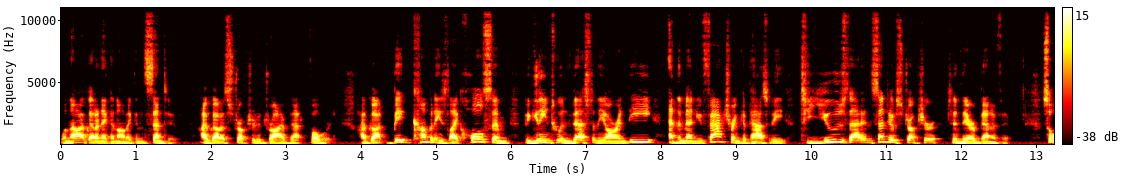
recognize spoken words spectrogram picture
Well, now I've got an economic incentive. I've got a structure to drive that forward. I've got big companies like Holcim beginning to invest in the R&D and the manufacturing capacity to use that incentive structure to their benefit. So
